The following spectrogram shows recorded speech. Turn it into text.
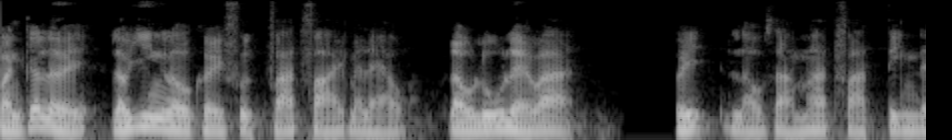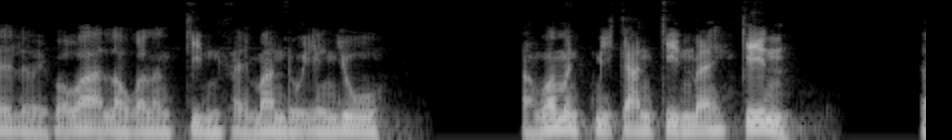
มันก็เลยแล้วยิ่งเราเคยฝึก fast มาแล้ว เรารู้เลยว่า เฮ้ยเราสามารถ fasting ได้เลย เพราะว่าเรากำลังกินไขมันตัวเองอยู่ถามว่ามันมีการกินไหมกิน แต่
